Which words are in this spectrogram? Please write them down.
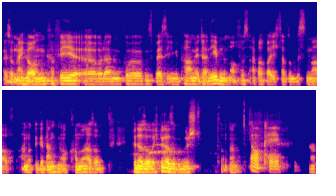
Also manchmal auch in einem Café äh, oder in einem Coworking Space irgendwie ein paar Meter neben dem Office, einfach weil ich dann so ein bisschen mal auf andere Gedanken auch komme. Also bin da so, ich bin da so gemischt. So, ne? Okay. Ja.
